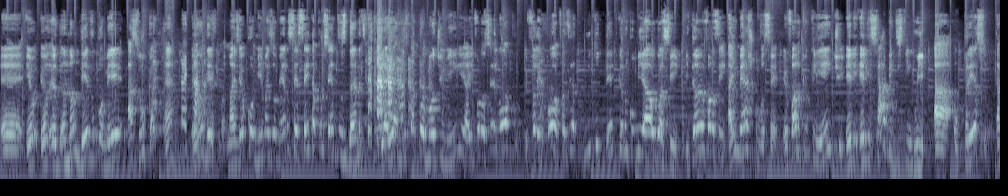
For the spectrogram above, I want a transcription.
É, eu, eu, eu não devo comer açúcar, né? Eu não devo, mas eu comi mais ou menos 60% dos donuts e aí a lista tomou de mim e aí falou, você é louco. Eu falei, pô, fazia muito tempo que eu não comia algo assim. Então eu falo assim, aí mexe com você. Eu falo que o cliente, ele, ele sabe distinguir a, o preço da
